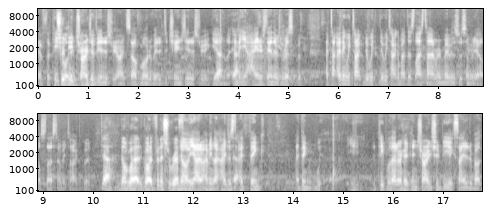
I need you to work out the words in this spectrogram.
if the people in charge of the industry aren't self motivated to change the industry again. Yeah, like. I mean, yeah, I understand there's risk, but I I think we talked. Did we did we talk about this last time, or maybe this was somebody else last time we talked? But yeah. No, go ahead. Go ahead. Finish the riff. no, and- yeah, I mean, like, I just. I think I think we, you, the people that are in charge should be excited about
